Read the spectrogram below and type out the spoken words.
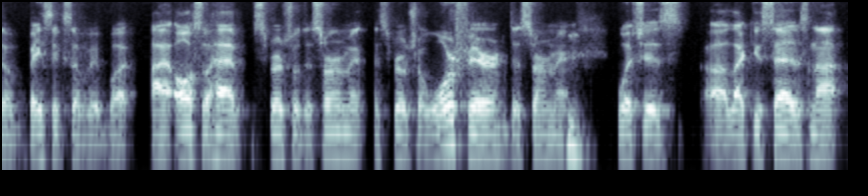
the basics of it. But I also have spiritual discernment and spiritual warfare discernment, mm. which is uh, like you said, it's not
